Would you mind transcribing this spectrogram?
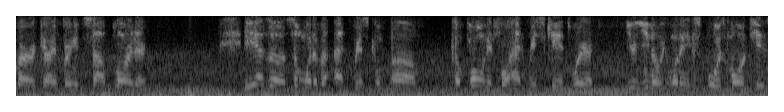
America and bring it to South Florida. He has a somewhat of an at-risk um, component for at-risk kids where you you know you want to expose more kids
